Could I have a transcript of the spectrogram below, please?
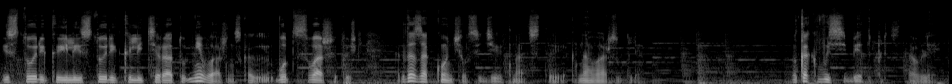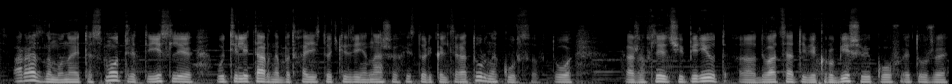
историка или историка литературы, неважно, вот с вашей точки, когда закончился XIX век, на ваш взгляд? Ну, как вы себе это представляете? По-разному на это смотрят. Если утилитарно подходить с точки зрения наших историко-литературных курсов, то, скажем, в следующий период, 20 э, век, рубеж веков, это уже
